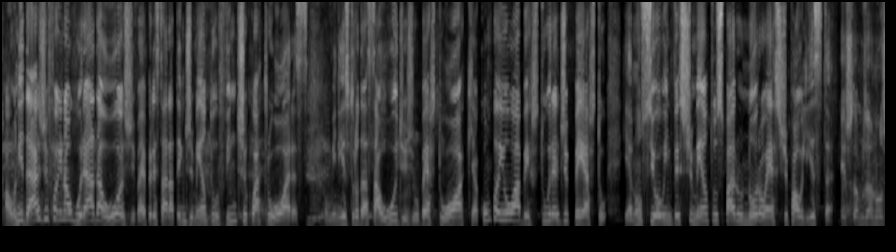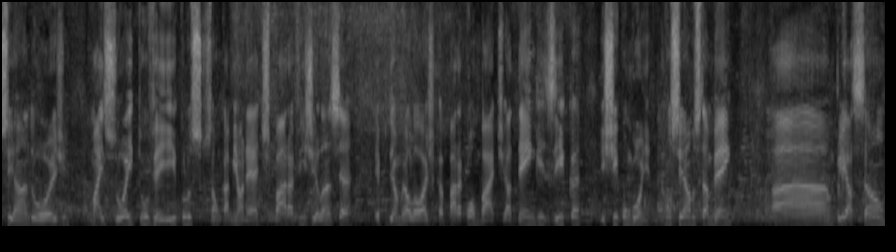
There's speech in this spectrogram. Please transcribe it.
A unidade foi inaugurada hoje, vai prestar atendimento 24 horas. O ministro da Saúde, Gilberto Ock, acompanhou a abertura de perto e anunciou investimentos para o Noroeste Paulista. Estamos anunciando hoje mais oito veículos, são caminhonetes, para vigilância epidemiológica para combate a dengue, zika e chikungunya. Anunciamos também a ampliação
